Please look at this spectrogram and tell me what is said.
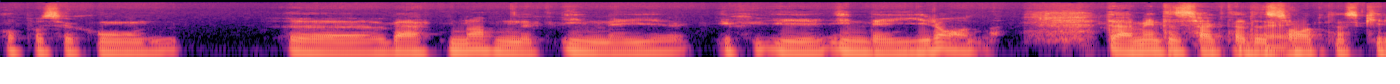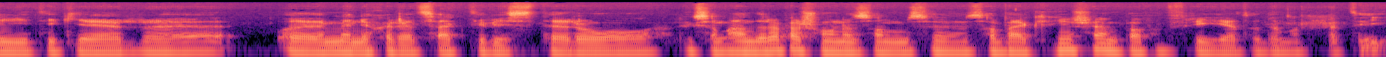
opposition uh, värt namnet inne i, i, inne i Iran. Därmed inte sagt att det saknas kritiker, uh, människorättsaktivister och liksom andra personer som, som verkligen kämpar för frihet och demokrati.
